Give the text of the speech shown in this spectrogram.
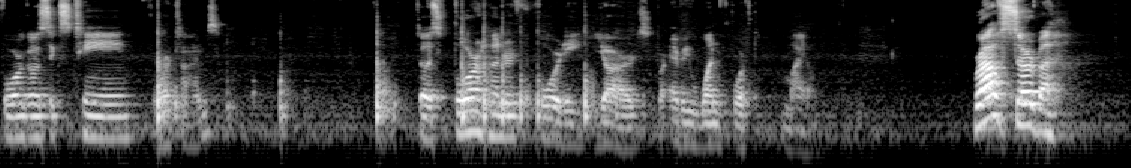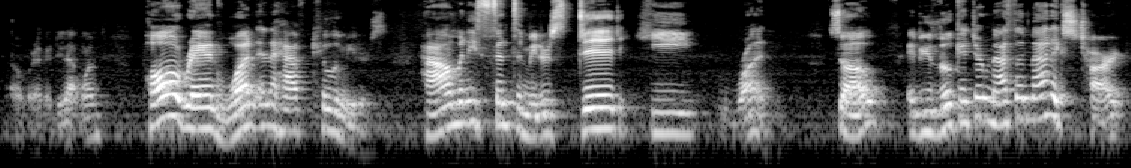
4 goes 16 four times. So it's 440 yards for every one fourth mile. Ralph served a, oh, we're not going to do that one. Paul ran one and a half kilometers. How many centimeters did he run? So, if you look at your mathematics chart,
